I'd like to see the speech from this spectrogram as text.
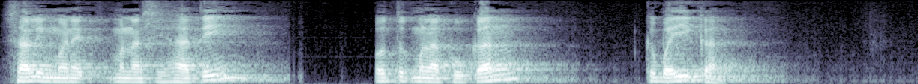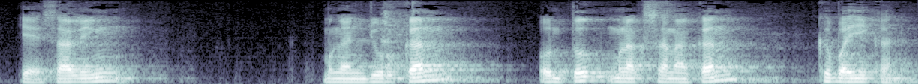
saling menasihati untuk melakukan kebaikan ya saling menganjurkan untuk melaksanakan kebaikan.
